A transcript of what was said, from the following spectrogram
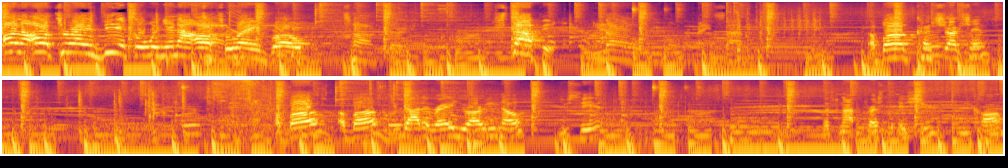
on an all-terrain vehicle when you're not all-terrain, bro. Talk dirty. Stop it! No, we will remain silent. Above construction. Above, above. You got it, Ray. You already know. You see it. Let's not press the issue. Be calm.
